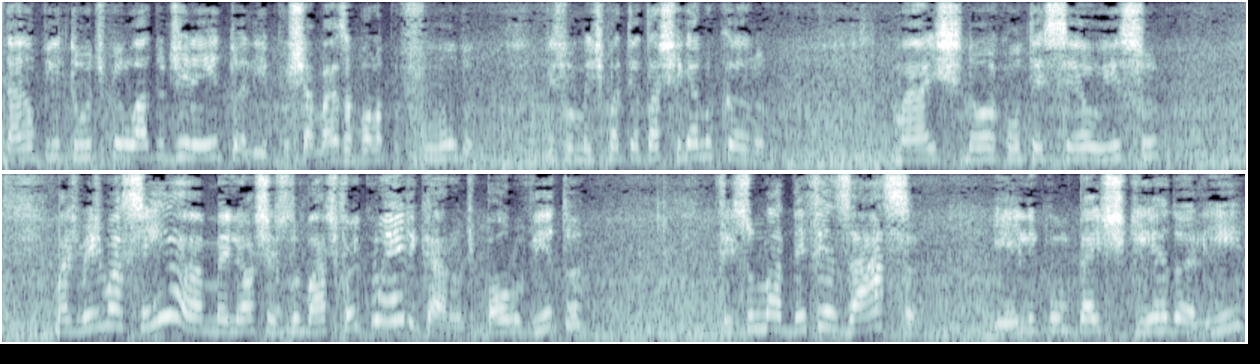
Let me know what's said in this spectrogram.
dar amplitude pelo lado direito ali, puxar mais a bola pro fundo, principalmente para tentar chegar no cano. Mas não aconteceu isso. Mas mesmo assim, a melhor chance do Vasco foi com ele, cara. Onde Paulo Vitor fez uma defesaça. E ele com o pé esquerdo ali,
